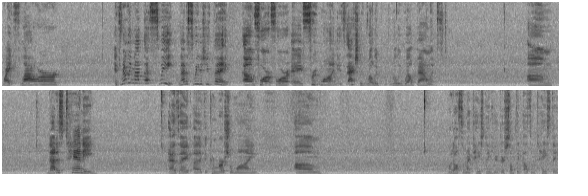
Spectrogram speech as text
White flower. It's really not that sweet. Not as sweet as you think um, for, for a fruit wine. It's actually really, really well balanced. Um, not as tanny as a, like a commercial wine. Um, what else am I tasting here? There's something else I'm tasting.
